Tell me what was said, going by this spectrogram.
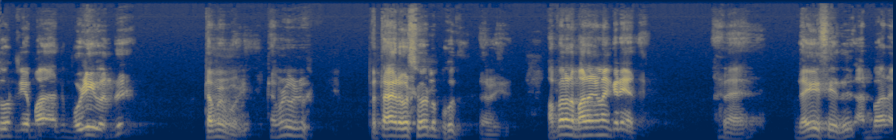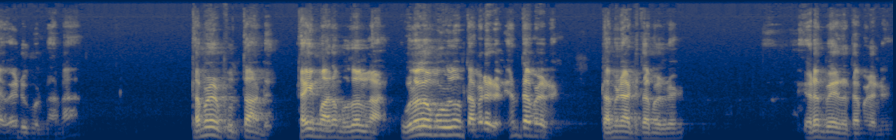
தோன்றிய ம மொழி வந்து தமிழ் மொழி. தமிழ் மொழி பத்தாயிரம் வருஷம் வரல போகுது. அப்புறம் அந்த மதங்கள்லாம் கிடையாது. தயவுசெய்து அன்பான வேண்டுகோள் என்னன்னா தமிழர் புத்தாண்டு தை மாதம் முதல் நாள் உலகம் முழுவதும் தமிழர்கள் என் தமிழர்கள் தமிழ்நாட்டு தமிழர்கள் இடம்பெயர்ந்த தமிழர்கள்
